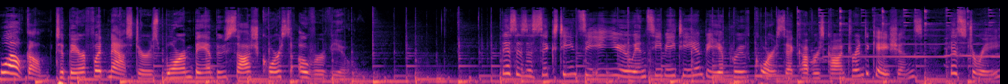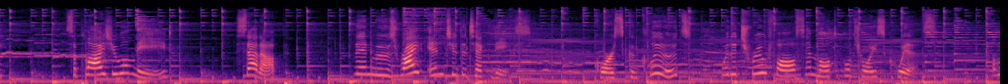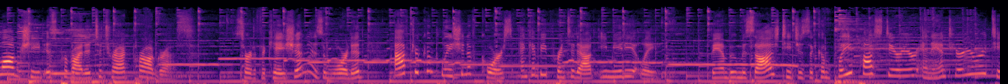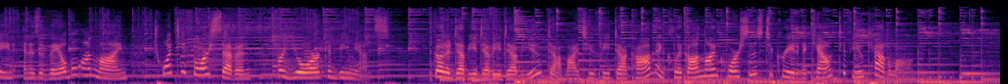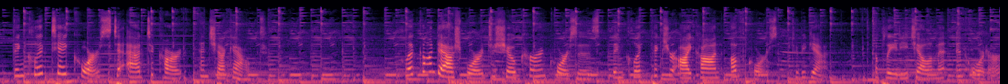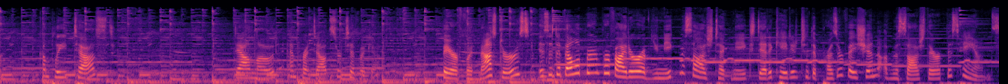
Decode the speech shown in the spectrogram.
Welcome to Barefoot Masters Warm Bamboo Massage Course Overview. This is a 16 CEU NCBTMB approved course that covers contraindications, history, supplies you will need, setup, then moves right into the techniques. Course concludes with a true, false, and multiple choice quiz. A log sheet is provided to track progress. Certification is awarded after completion of course and can be printed out immediately. Bamboo Massage teaches a complete posterior and anterior routine and is available online 24 7 for your convenience. Go to www.my2feet.com and click Online Courses to create an account to view catalog. Then click Take Course to add to cart and check out. Click on Dashboard to show current courses, then click Picture icon of course to begin. Complete each element in order. Complete test. Download and print out certificate. Barefoot Masters is a developer and provider of unique massage techniques dedicated to the preservation of massage therapists' hands.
